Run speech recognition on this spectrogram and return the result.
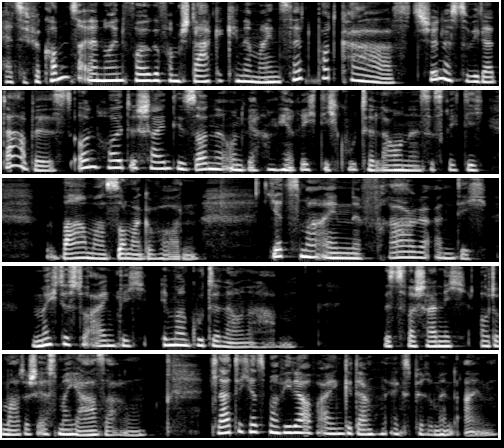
Herzlich willkommen zu einer neuen Folge vom Starke Kinder Mindset Podcast. Schön, dass du wieder da bist. Und heute scheint die Sonne und wir haben hier richtig gute Laune. Es ist richtig warmer Sommer geworden. Jetzt mal eine Frage an dich. Möchtest du eigentlich immer gute Laune haben? Wirst du wahrscheinlich automatisch erstmal Ja sagen. Ich lade dich jetzt mal wieder auf ein Gedankenexperiment ein.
